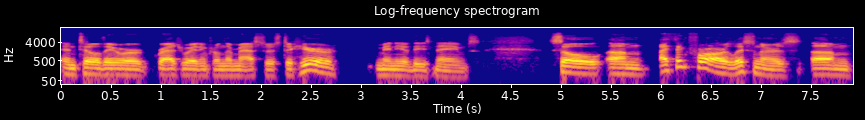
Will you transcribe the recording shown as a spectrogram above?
until they were graduating from their masters to hear many of these names. So um, I think for our listeners, um,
